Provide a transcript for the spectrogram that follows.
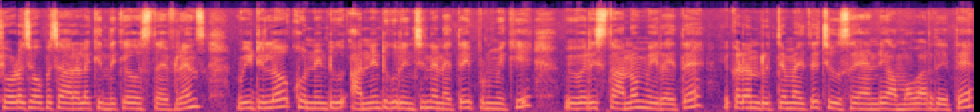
షోడచోపచారాల కిందకే వస్తాయి ఫ్రెండ్స్. వీటిలో కొన్నింటి అన్నింటి గురించి నేనైతే ఇప్పుడు మీకు వివరిస్తాను. మీరైతే ఇక్కడ నృత్యం అయితే చూసేయండి. అమ్మవారిదైతే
